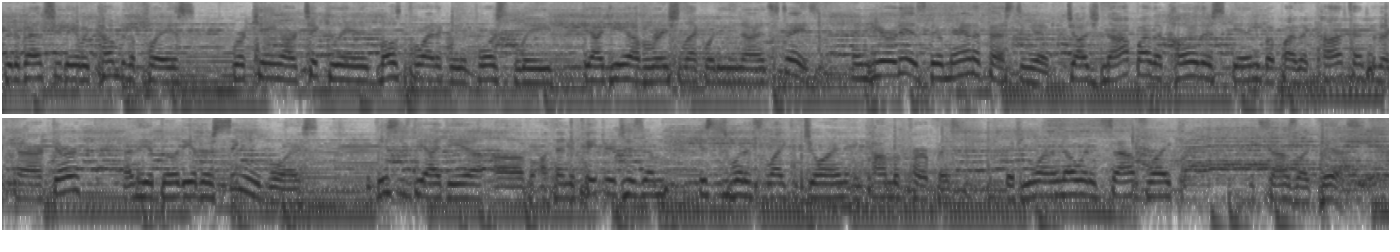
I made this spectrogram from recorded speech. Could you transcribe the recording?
that eventually they would come to the place where King articulated most poetically and forcefully the idea of racial equity in the United States. And here it is. They're manifesting it, judged not by the color of their skin, but by the content of their character and the ability of their singing voice. This is the idea of authentic patriotism. This is what it's like to join in common purpose. If you want to know what it sounds like, it sounds like this.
